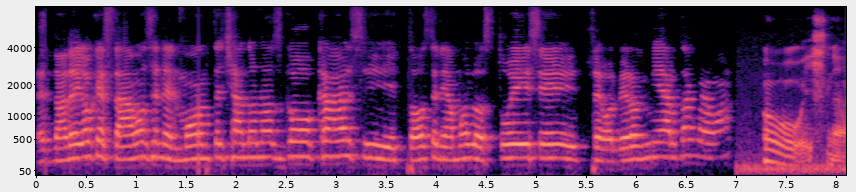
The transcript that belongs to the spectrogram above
Eh, No le digo que estábamos en el monte echando unos go-karts y todos teníamos los twists y se volvieron mierda, huevón. Uy, no.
